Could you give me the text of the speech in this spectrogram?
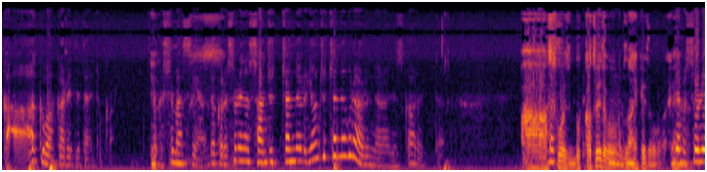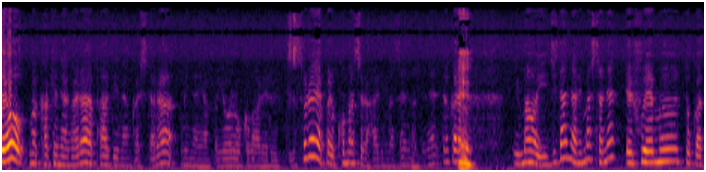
かく分かれてたりとか、なんかしますやん。だからそれの30チャンネル、40チャンネルぐらいあるんじゃないですか、あれって。ああ、まあそうです。僕数えたことないけど。ええでもそれをまあかけながらパーティーなんかしたら、みんなやっぱ喜ばれるっていう、それはやっぱりコマーシャル入りませんのでね。だから、え今はいい時代になりましたね、FM とか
